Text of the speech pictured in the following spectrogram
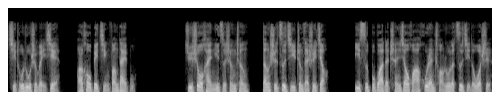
企图入室猥亵，而后被警方逮捕。据受害女子声称，当时自己正在睡觉，一丝不挂的陈潇华忽然闯入了自己的卧室，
